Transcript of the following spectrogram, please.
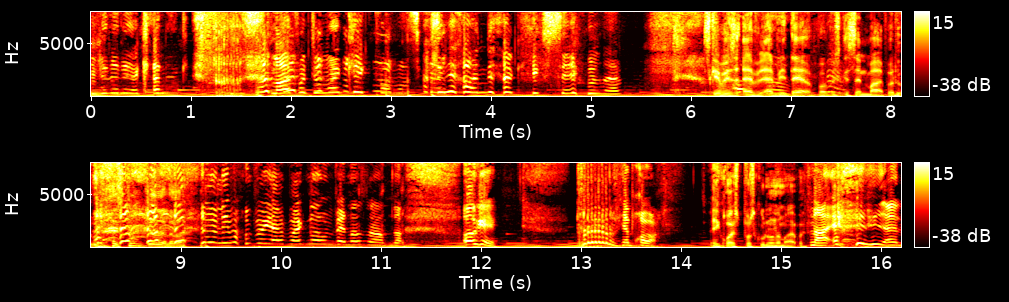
Det er det, jeg kan ikke. Nej, for du må ikke kigge på mig. Jeg kan ikke se ud af dem. Skal vi, er, er vi der, hvor vi skal sende mig på det ud af studiet, eller hvad? Det er lige på jeg får ikke noget, venner sig om. Nå. Okay. Brrr, Jeg prøver. Ikke ryst på skuldrene af mig. Nej, jeg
